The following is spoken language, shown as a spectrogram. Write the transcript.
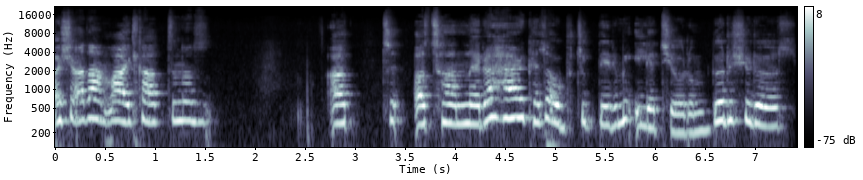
aşağıdan like attınız at, atanlara herkese öpücüklerimi iletiyorum. Görüşürüz.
